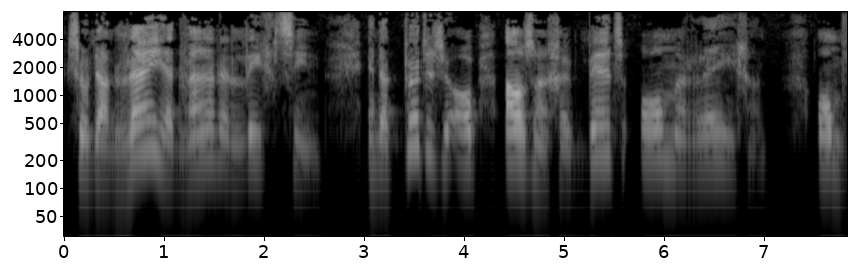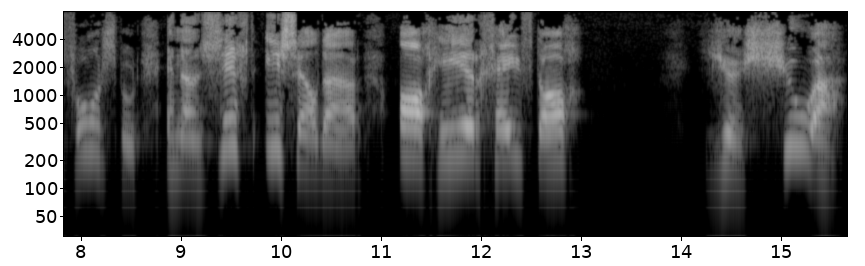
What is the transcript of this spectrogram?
zodat wij het ware licht zien. En dat putten ze op als een gebed om regen, om voorspoed. En dan zegt Israël daar, och Heer, geef toch Yeshua.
